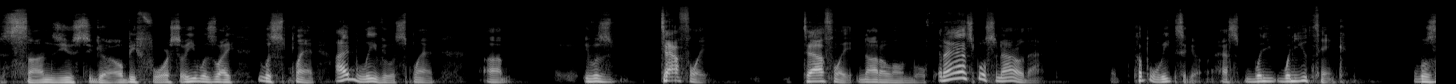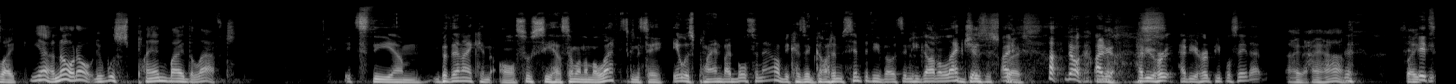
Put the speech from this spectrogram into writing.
sons used to go before. So he was like, it was planned. I believe it was planned. Um, it was definitely, definitely not a lone wolf. And I asked Bolsonaro that a couple of weeks ago. I asked, what do you, what do you think? It was like, yeah, no, no, it was planned by the left. It's the um, but then I can also see how someone on the left is going to say it was planned by Bolsonaro because it got him sympathy votes and he got elected. Jesus I- Christ. no, I, No. have you heard? Have you heard people say that? I, I have. It's like, It's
